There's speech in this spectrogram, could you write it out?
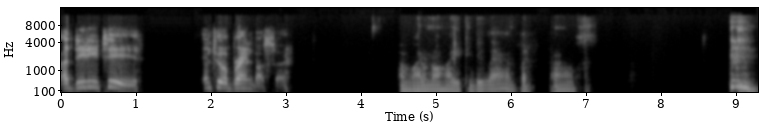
a DDT into a brainbuster. Oh, I don't know how you can do that, but uh,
